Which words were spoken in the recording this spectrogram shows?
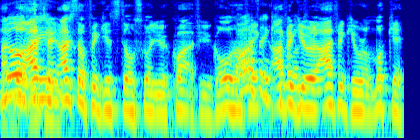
I, No, no, I think I still think he'd still score you quite a few goals. Oh, I I think think I think you were I think you were unlucky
